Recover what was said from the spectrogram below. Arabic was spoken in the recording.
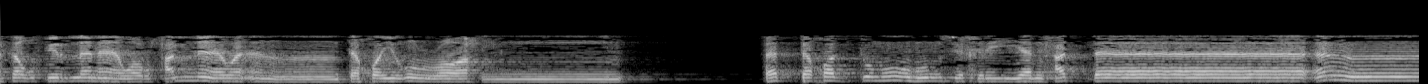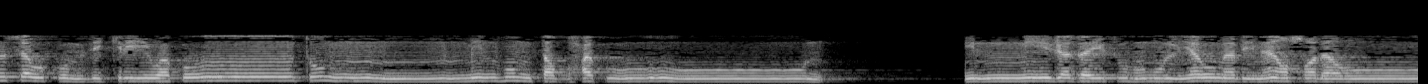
فاغفر لنا وارحمنا وأنت خير الراحمين. فاتخذتموهم سخريا حتى أنسوكم ذكري وكنتم منهم تضحكون. إني جزيتهم اليوم بما صبرون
